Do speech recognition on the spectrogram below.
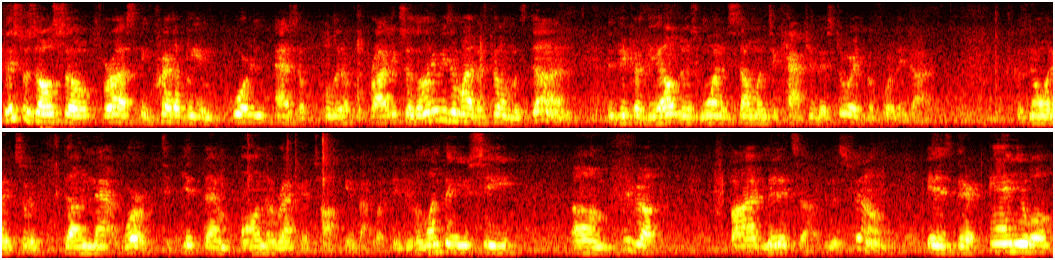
this was also, for us, incredibly important as a political project. So the only reason why the film was done is because the elders wanted someone to capture their stories before they died. Because no one had sort of done that work to get them on the record talking about what they do. And one thing you see um, maybe about five minutes of in this film is their annual,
